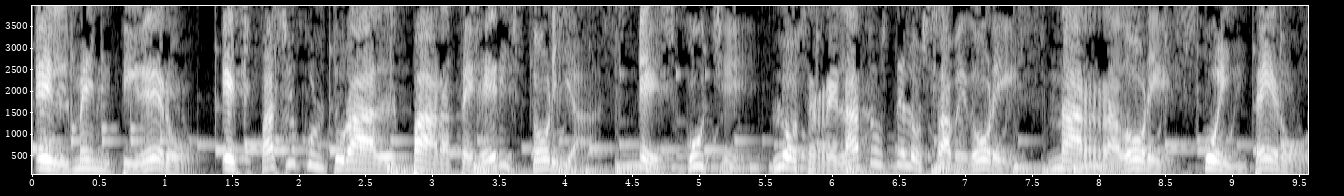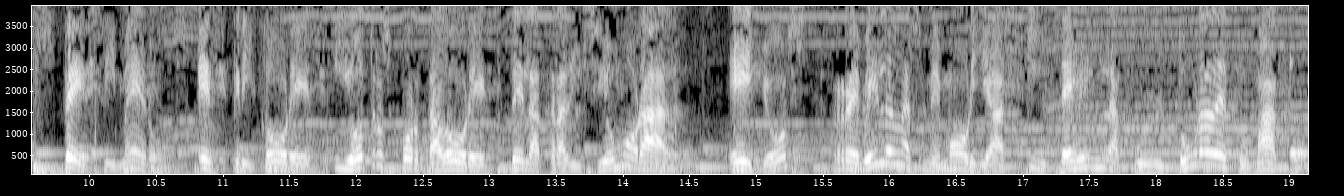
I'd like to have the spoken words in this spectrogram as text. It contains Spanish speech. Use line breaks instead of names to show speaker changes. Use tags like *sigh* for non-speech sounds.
El Mentidero, espacio cultural para tejer historias. Escuche los relatos de los sabedores, narradores, cuenteros, decimeros, escritores y otros portadores de la tradición oral. Ellos revelan las memorias y tejen la cultura de Tumaco.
